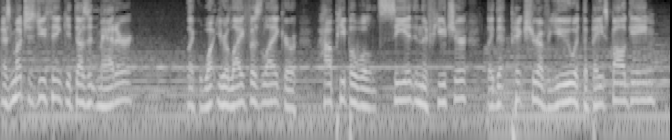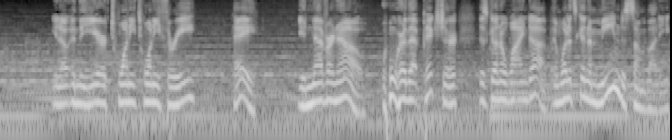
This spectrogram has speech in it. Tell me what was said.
as much as you think it doesn't matter, like what your life is like or how people will see it in the future, like that picture of you at the baseball game, you know, in the year 2023, hey, you never know where that picture is going to wind up and what it's going to mean to somebody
